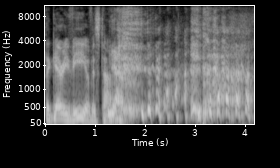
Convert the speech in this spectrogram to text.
the Gary V of his time. yeah.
